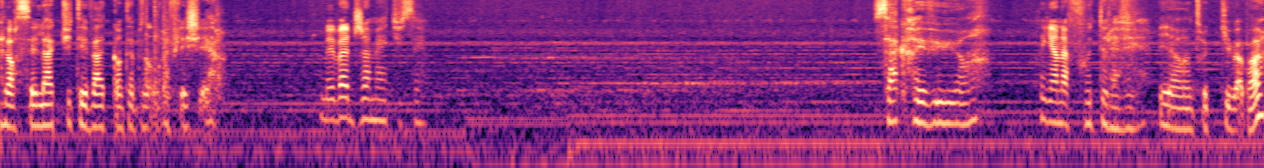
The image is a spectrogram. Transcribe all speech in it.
Alors c'est là que tu t'évades quand t'as besoin de réfléchir. Je m'évade jamais, tu sais. Sacrée vue, hein. Rien à foutre de la vue. Y a un truc qui va pas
